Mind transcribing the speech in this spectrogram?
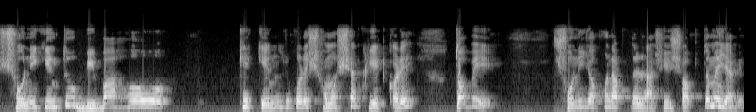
শনি কিন্তু বিবাহকে কেন্দ্র করে সমস্যা ক্রিয়েট করে। তবে শনি যখন আপনার রাশির সপ্তমে যাবে,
